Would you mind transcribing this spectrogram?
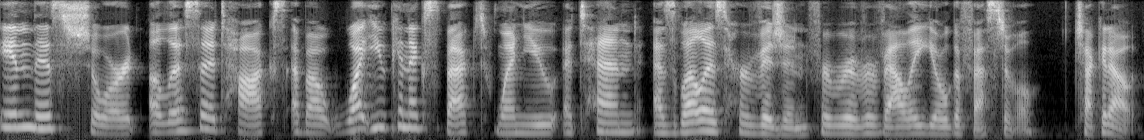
In this short, Alyssa talks about what you can expect when you attend, as well as her vision for River Valley Yoga Festival. Check it out.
